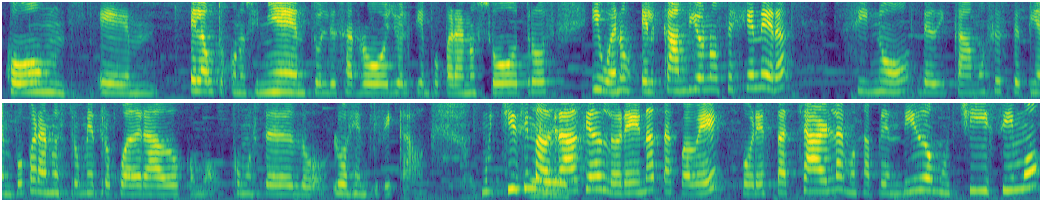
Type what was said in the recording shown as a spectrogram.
con... Eh, el autoconocimiento, el desarrollo, el tiempo para nosotros. Y bueno, el cambio no se genera si no dedicamos este tiempo para nuestro metro cuadrado, como, como ustedes lo, lo ejemplificaban. Muchísimas gracias, Lorena Tacuabé, por esta charla. Hemos aprendido muchísimo.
